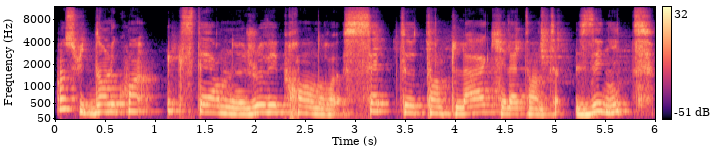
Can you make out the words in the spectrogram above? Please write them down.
Ensuite, dans le coin externe, je vais prendre cette teinte-là, qui est la teinte Zénith.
